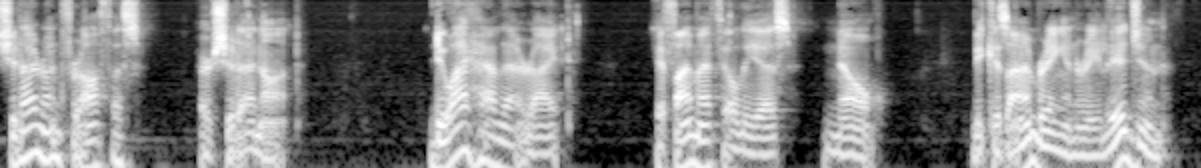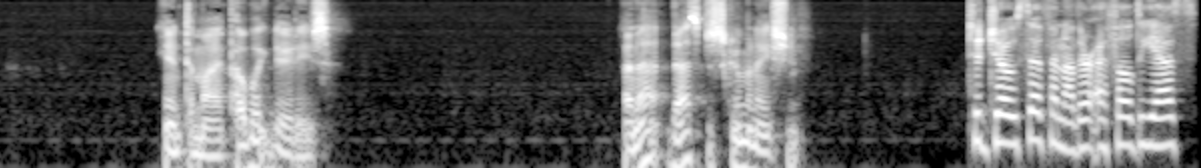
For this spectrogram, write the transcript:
should I run for office or should I not? Do I have that right? If I'm FLDS, no because I'm bringing religion into my public duties. And that, that's discrimination. To Joseph and other FLDS,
